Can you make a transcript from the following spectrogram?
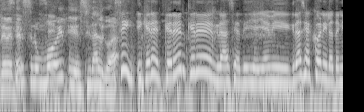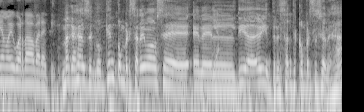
de meterse sí, en un sí. móvil y decir algo, ¿ah? Sí, y querer, querer, querer. Gracias, DJ Jamie. Gracias, Connie, lo teníamos ahí guardado para ti. Maca Hansen, ¿con quién conversaremos eh, en el día de hoy? Interesantes conversaciones, ¿ah?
